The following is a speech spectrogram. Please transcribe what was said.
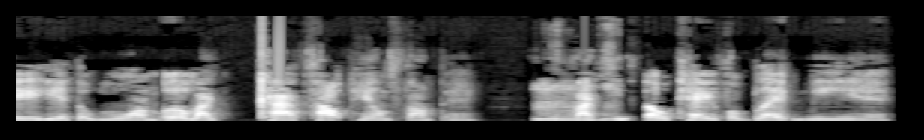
said, he had to warm up. Like Kai taught him something Mm-hmm. Like it's okay for black men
